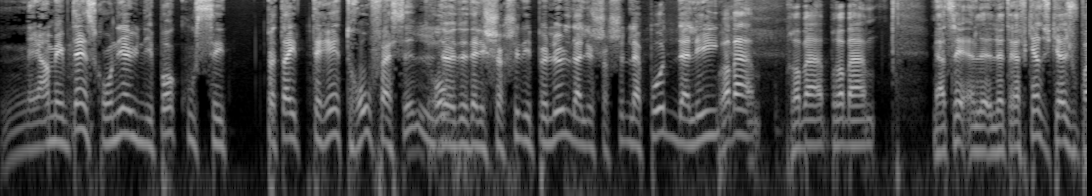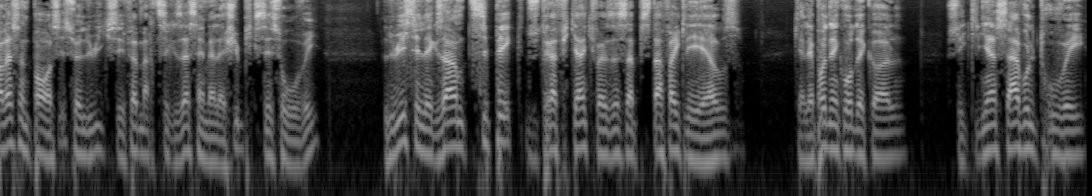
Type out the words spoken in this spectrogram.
Mais en même temps, est-ce qu'on est à une époque où c'est peut-être très trop facile d'aller chercher des pilules, d'aller chercher de la poudre, d'aller... Probable, probable, probable. Mais tu sais, le, le trafiquant duquel je vous parlais la semaine passée, celui qui s'est fait martyriser à Saint-Malachie puis qui s'est sauvé, lui, c'est l'exemple typique du trafiquant qui faisait sa petite affaire avec les Hells, qui allait pas d'un cours d'école. Ses clients savent où le trouver.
